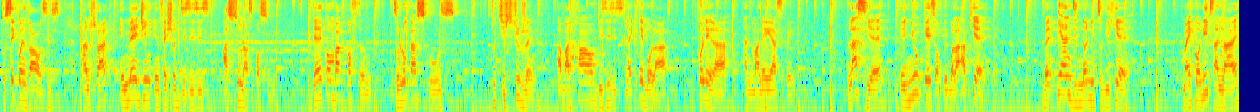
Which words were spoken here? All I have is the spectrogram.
to sequence viruses and track emerging infectious diseases as soon as possible. They come back often to local schools to teach children about how diseases like Ebola, cholera, and malaria spread. Last year, a new case of Ebola appeared, but Ian did not need to be here. My colleagues and I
